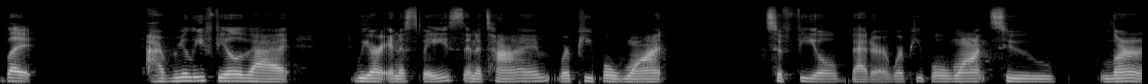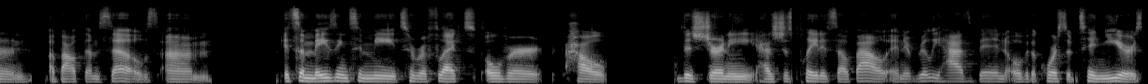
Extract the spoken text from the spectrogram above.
but I really feel that we are in a space in a time where people want to feel better, where people want to learn about themselves. Um, it's amazing to me to reflect over how this journey has just played itself out. And it really has been over the course of 10 years,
